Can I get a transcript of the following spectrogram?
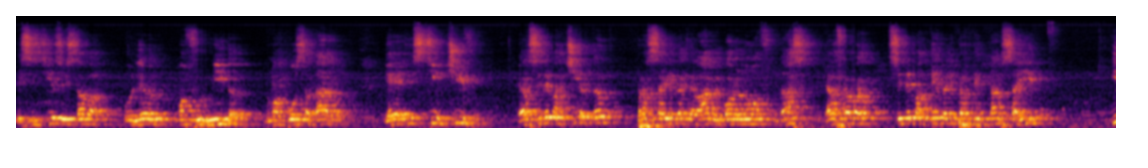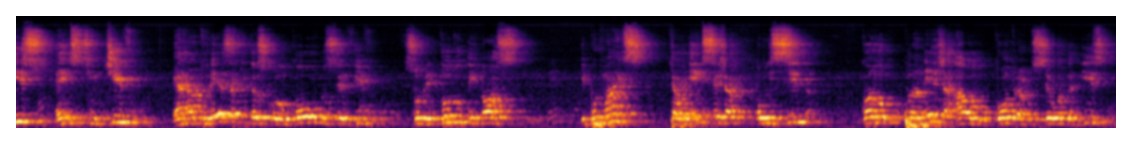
Esses dias eu estava olhando uma formiga numa poça d'água e é instintivo. Ela se debatia tanto para sair daquela água, embora não afundasse, ela ficava se debatendo ali para tentar sair. Isso é instintivo, é a natureza que Deus colocou no ser vivo, sobretudo em nós. E por mais que alguém seja homicida, quando planeja algo contra o seu organismo,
